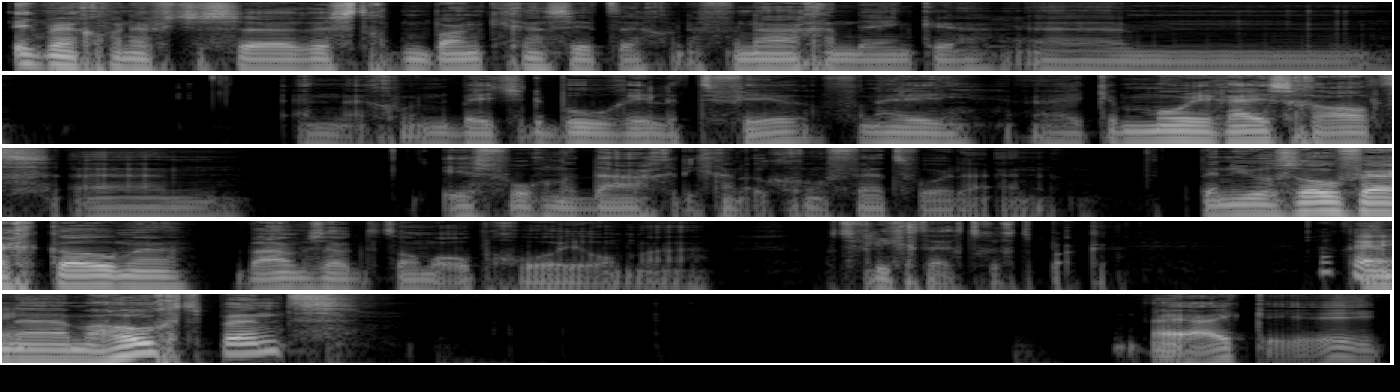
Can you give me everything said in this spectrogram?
Ik ben gewoon eventjes eh, rustig op een bankje gaan zitten. Gewoon even na gaan denken. Ehm, en gewoon een beetje de boel relativeren. Van hé, hey, eh, ik heb een mooie reis gehad. Ehm de eerstvolgende dagen die gaan ook gewoon vet worden. En ik ben nu al zo ver gekomen. Waarom zou ik het allemaal opgooien om eh, het vliegtuig terug te pakken? En mijn hoogtepunt. Nou ja, ik, ik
